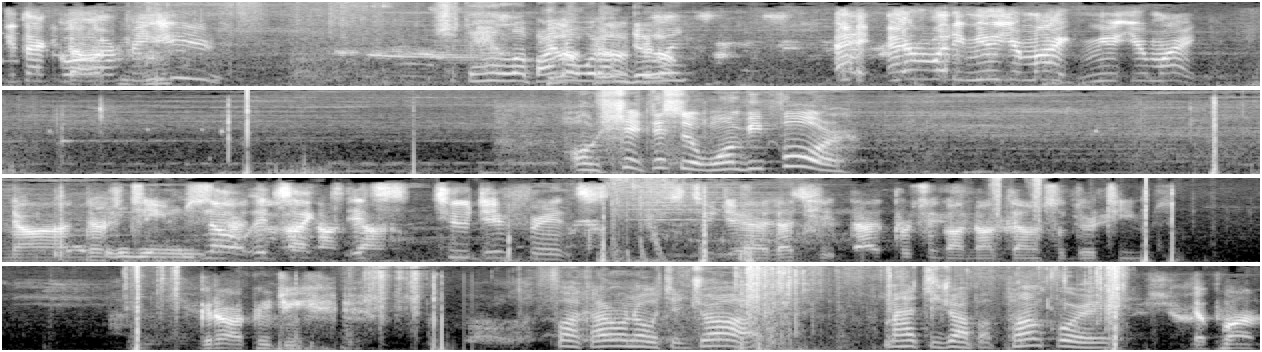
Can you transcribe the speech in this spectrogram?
Get that gold RPG. Shut the hell up. I know what I'm doing. Hey, everybody mute your mic. Mute your mic. Oh shit, this is a 1v4. Nah, there's That's teams. No, it's like it's two different. It's two different. Yeah, that's it. That person got knocked down, so they're teams. Good RPG. Fuck, I don't know what to drop. I'm gonna have to drop a pump for it. The pump.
